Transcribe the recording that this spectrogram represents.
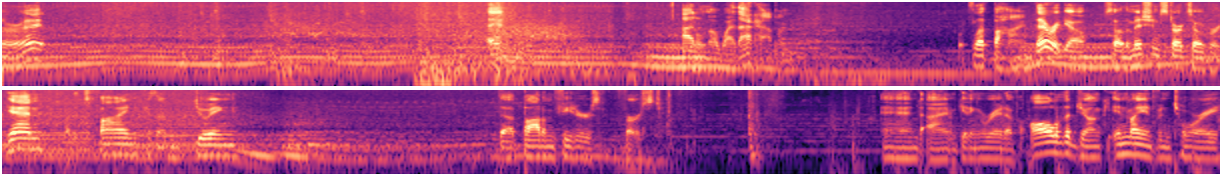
Alright. And I don't know why that happened. What's left behind? There we go. So the mission starts over again, but it's fine because I'm doing the bottom feeders first. And I'm getting rid of all of the junk in my inventory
